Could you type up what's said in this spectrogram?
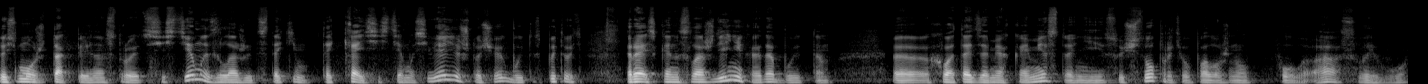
То есть может так перенастроиться система и заложиться таким, такая система связи, что человек будет испытывать райское наслаждение, когда будет там э, хватать за мягкое место не существо противоположного пола, а своего.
